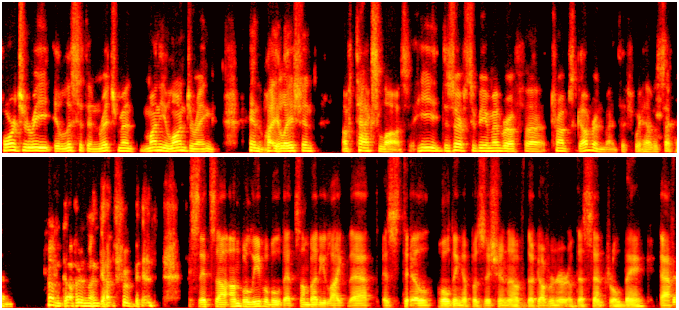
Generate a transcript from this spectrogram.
forgery, illicit enrichment, money laundering, in violation of tax laws. He deserves to be a member of uh, Trump's government if we have a second government, God forbid. It's it's uh, unbelievable that somebody like that is still holding a position of the governor of the central bank after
